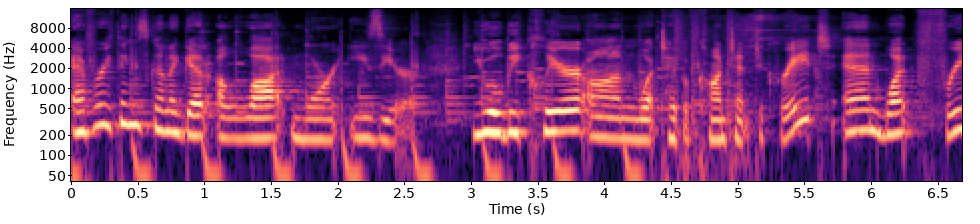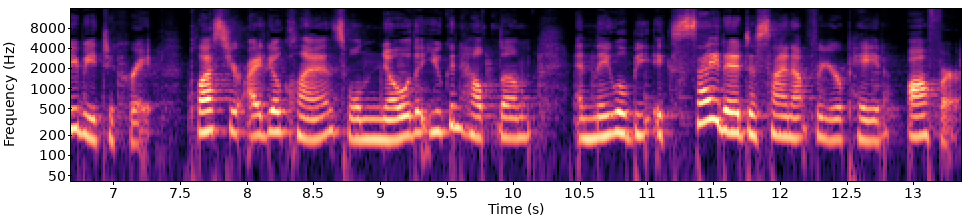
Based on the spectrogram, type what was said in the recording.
everything's gonna get a lot more easier. You will be clear on what type of content to create and what freebie to create. Plus, your ideal clients will know that you can help them and they will be excited to sign up for your paid offer.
